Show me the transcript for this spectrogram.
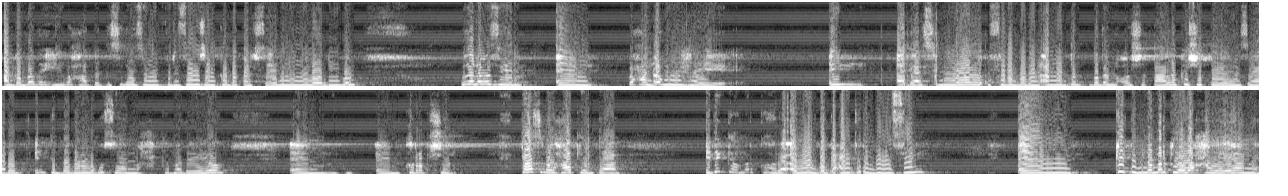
agabada iyo waxaa gada sida senator zamzam ka dhaqaajisa idan in loo dhiibo. Mudane wasiir waxaan ognahay agaasimayaal fara badan ama dad badan oo shaqaale ka shaqeeya wasaarad inta badan lagu soo maxkamadeeyo corruption. Taasna waxaa keentaa idinkaa marka hore awoodda gacanta u gelisiin kadibna markii wax halayaana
